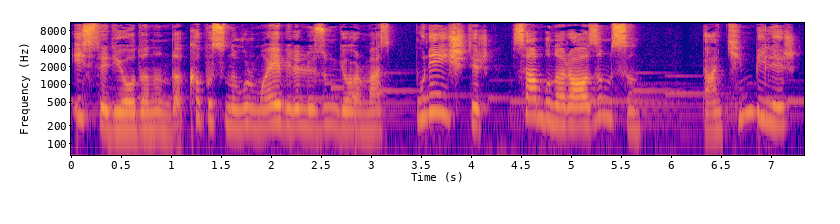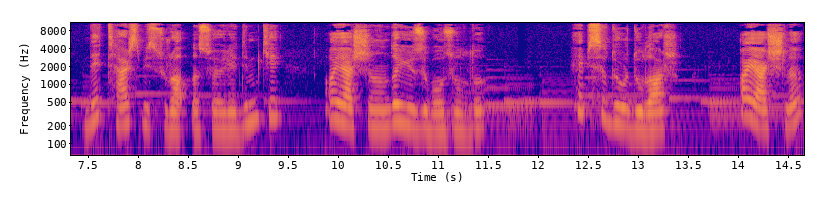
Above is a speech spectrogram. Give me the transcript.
İstediği odanın da kapısını vurmaya bile lüzum görmez. Bu ne iştir? Sen buna razı mısın? Ben kim bilir ne ters bir suratla söyledim ki Ayaşlı'nın da yüzü bozuldu. Hepsi durdular. Ayaşlı,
